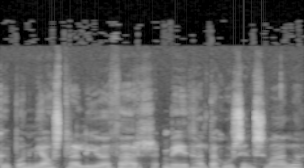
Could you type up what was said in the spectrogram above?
kupunum í Ástralíu að þar við halda húsin svala.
